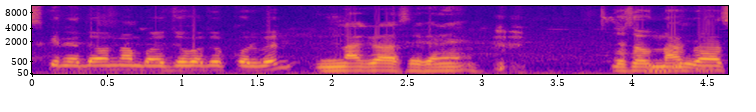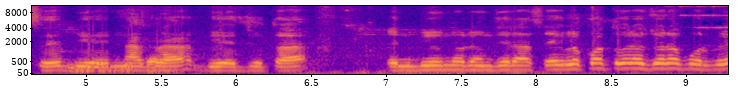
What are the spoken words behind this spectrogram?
স্ক্রিনে দেওয়ার নাম্বারে যোগাযোগ করবেন। নাগরা আছে এখানে। এসব নাগরা আছে বিয়ের নাগরা বিয়ের জুতা বিভিন্ন রেঞ্জের আছে। এগুলো কত করে জোড়া পড়বে?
